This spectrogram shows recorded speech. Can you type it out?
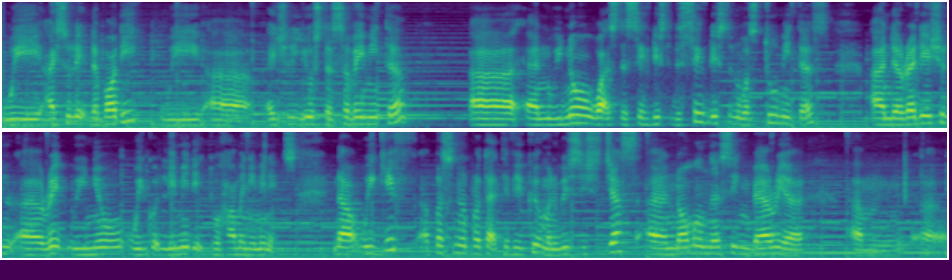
we isolate the body, we uh, actually used a survey meter, uh, and we know what's the safe distance. The safe distance was 2 meters and the radiation uh, rate we knew we could limit it to how many minutes. Now we give a personal protective equipment which is just a normal nursing barrier um, uh,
